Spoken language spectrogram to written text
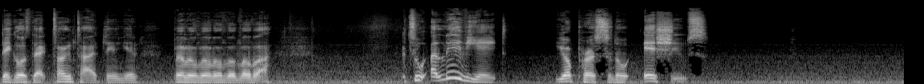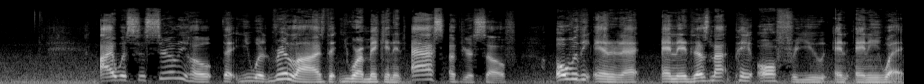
There goes that tongue tied thing again. Blah, blah, blah, blah, blah. To alleviate your personal issues. I would sincerely hope that you would realize that you are making an ass of yourself over the internet and it does not pay off for you in any way.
